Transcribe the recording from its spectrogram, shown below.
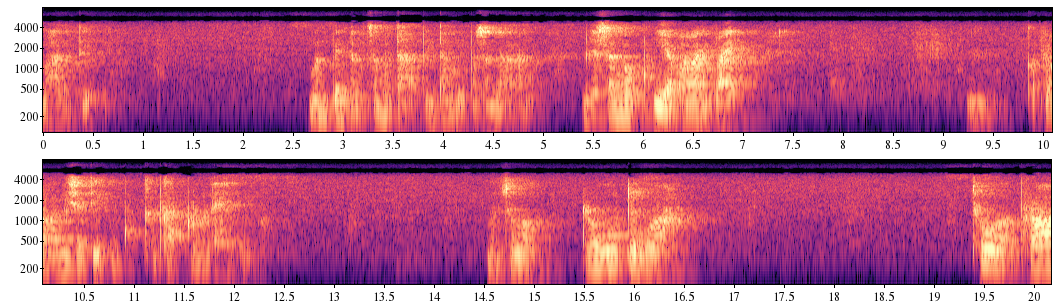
มหาสติมันเป็นทั้งสมถะเป็นทั้งวิปัสสนา มันจะสงบเงียบหายไป ก็เพราะว่ามีสติกำกับดูแลอยู่มันสงบรู้ตัว ทั่วพร้อ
